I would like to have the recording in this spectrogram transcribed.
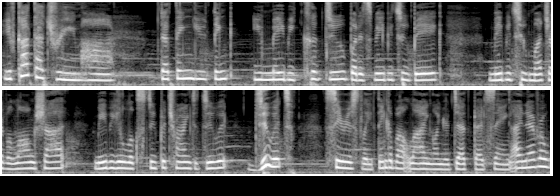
You've got that dream, huh? That thing you think you maybe could do, but it's maybe too big, maybe too much of a long shot. Maybe you'll look stupid trying to do it. Do it! Seriously, think about lying on your deathbed saying, I never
